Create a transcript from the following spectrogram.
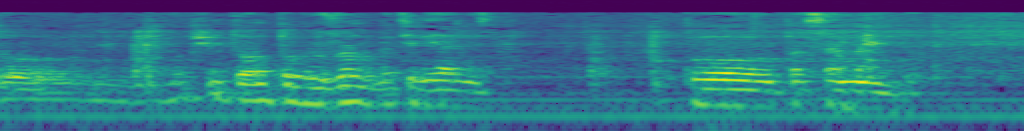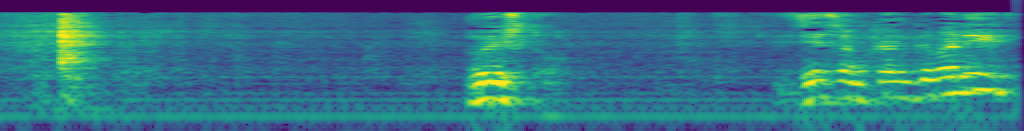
то, в общем-то, он погружен в материальность по, по самой. Ну и что? Здесь Рамхан говорит,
